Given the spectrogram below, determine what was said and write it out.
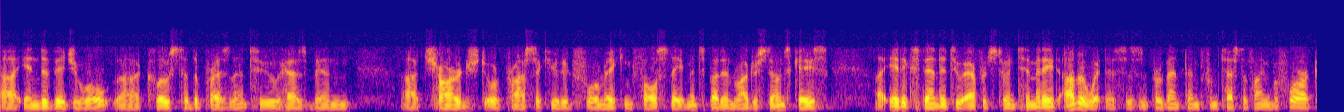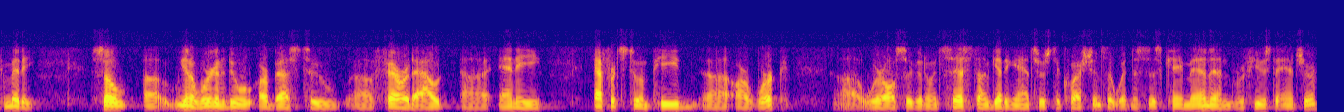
uh, individual close to the president who has been uh, charged or prosecuted for making false statements, but in Roger Stone's case, uh, it extended to efforts to intimidate other witnesses and prevent them from testifying before our committee. So, uh, you know, we're going to do our best to uh, ferret out uh, any efforts to impede uh, our work. Uh, we're also going to insist on getting answers to questions that witnesses came in and refused to answer,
